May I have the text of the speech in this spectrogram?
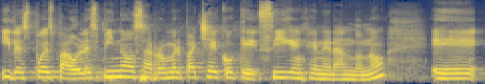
y después Paola Espinosa, Romer Pacheco, que siguen generando, ¿no? Eh,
